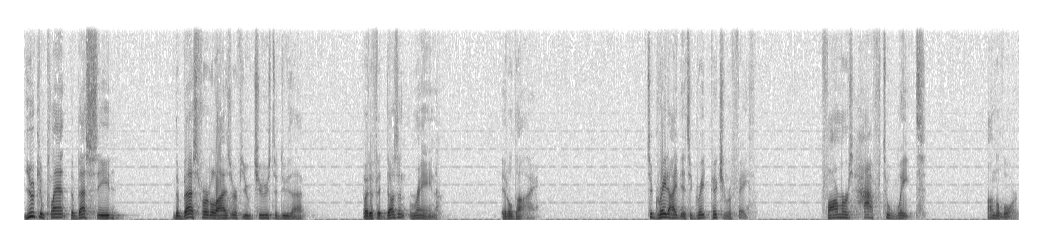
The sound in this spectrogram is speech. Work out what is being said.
You can plant the best seed, the best fertilizer if you choose to do that. But if it doesn't rain, it'll die. It's a great idea. It's a great picture of faith. Farmers have to wait on the Lord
